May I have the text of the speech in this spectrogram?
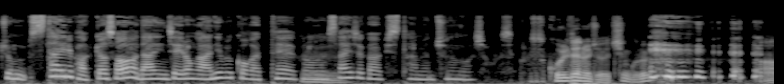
좀 스타일이 바뀌어서 난 이제 이런 거 안 입을 것 같아. 그러면 음. 사이즈가 비슷하면 주는 거죠. 옷을. 그래서 골덴을 줘요, 친구를? 아,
